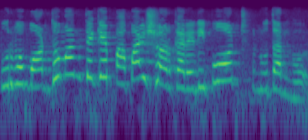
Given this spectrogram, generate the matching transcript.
পূর্ব বর্ধমান থেকে পাপাই সরকারের রিপোর্ট নূতন ভোর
